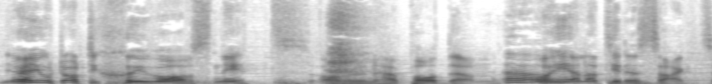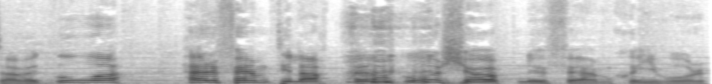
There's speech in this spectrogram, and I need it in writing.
Jag har gjort 87 avsnitt av den här podden Ja. och hela tiden sagt så här, gå, här är 50-lappen, gå och köp nu fem skivor.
